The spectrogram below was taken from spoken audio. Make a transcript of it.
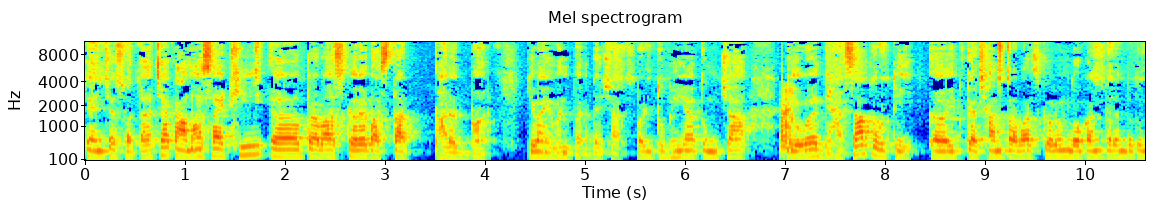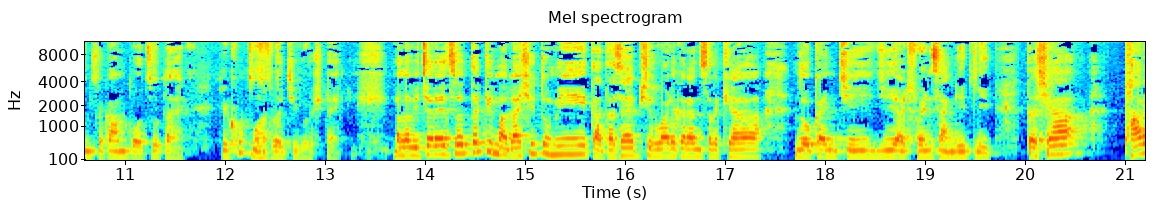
त्यांच्या स्वतःच्या कामासाठी प्रवास करत असतात. भारतभर किंवा इव्हन परदेशात. पण तुम्ही या तुमच्या केवळ ध्यासापोटी इतका छान प्रवास करून लोकांपर्यंत तुमचं काम पोहोचवत आहे ही खूप महत्वाची गोष्ट आहे. मला विचारायचं होतं की मगाशी तुम्ही तातासाहेब शिरवाडकरांसारख्या लोकांची जी आठवण सांगितली तशा फार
